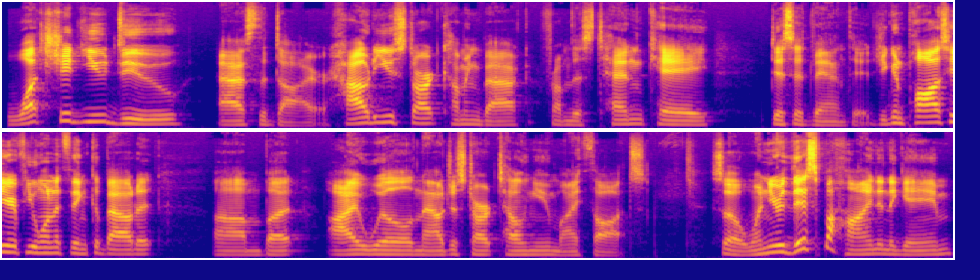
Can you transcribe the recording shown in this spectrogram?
What should you do as the Dire? How do you start coming back from this 10k disadvantage? You can pause here if you want to think about it, um, but I will now just start telling you my thoughts. So when you're this behind in a game,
